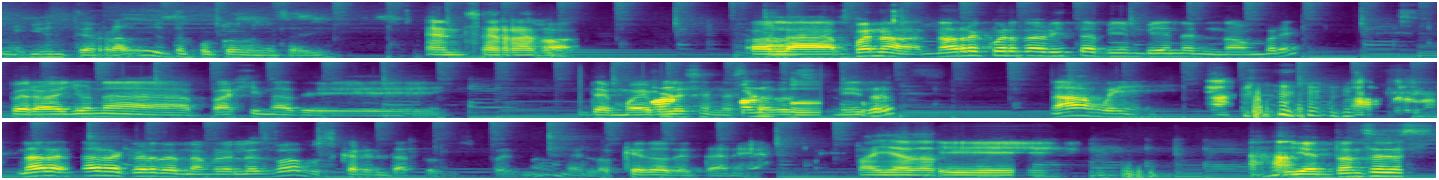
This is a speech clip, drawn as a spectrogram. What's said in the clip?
Medio enterrado, yo tampoco me lo sabía. Encerrado. O la, bueno, no recuerdo ahorita bien bien el nombre, pero hay una página de, de muebles en Porn- Estados. Unidos. No, güey. Ah. No, no recuerdo el nombre, les voy a buscar el dato después, ¿no? Me lo quedo de tarea. Vaya dato. Y, y entonces,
